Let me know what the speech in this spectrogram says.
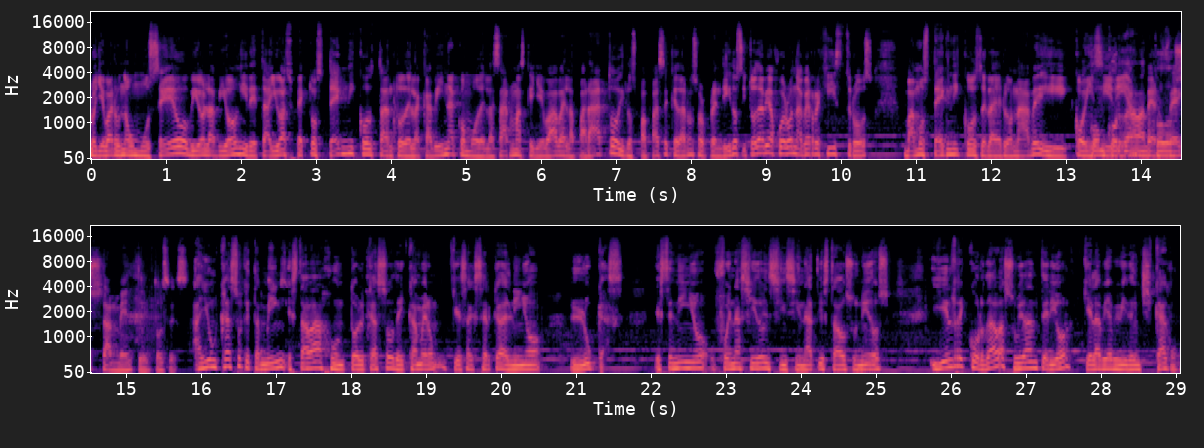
Lo llevaron a un museo, vio el avión y detalló aspectos técnicos tanto de la cabina como de las armas que llevaba el aparato y los papás se quedaron sorprendidos y todavía fueron a ver registros, vamos, técnicos de la aeronave y coincidían todos. perfectamente. Entonces, Hay un caso que también estaba junto al caso de Cameron, que es acerca del niño Lucas. Este niño fue nacido en Cincinnati, Estados Unidos, y él recordaba su vida anterior que él había vivido en Chicago.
